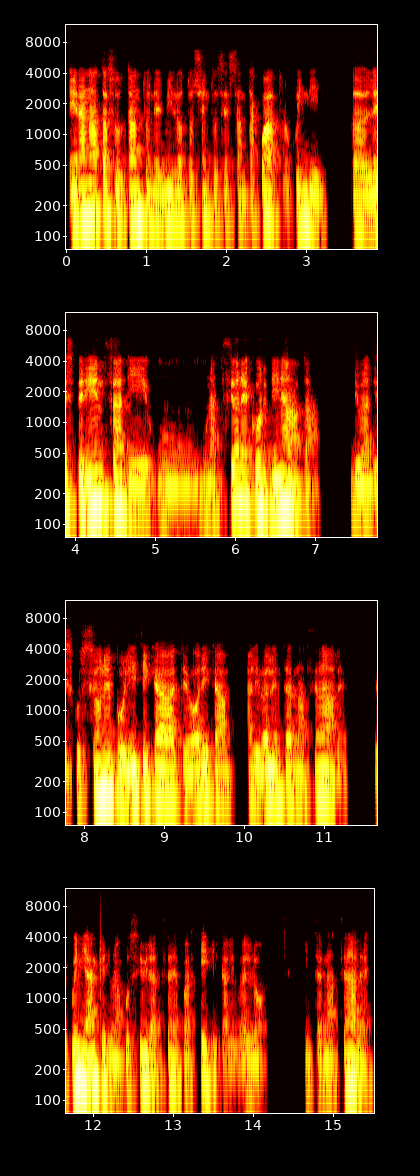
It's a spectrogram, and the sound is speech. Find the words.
era nata soltanto nel 1864, quindi eh, l'esperienza di un, un'azione coordinata di una discussione politica teorica a livello internazionale e quindi anche di una possibile azione partitica a livello internazionale,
